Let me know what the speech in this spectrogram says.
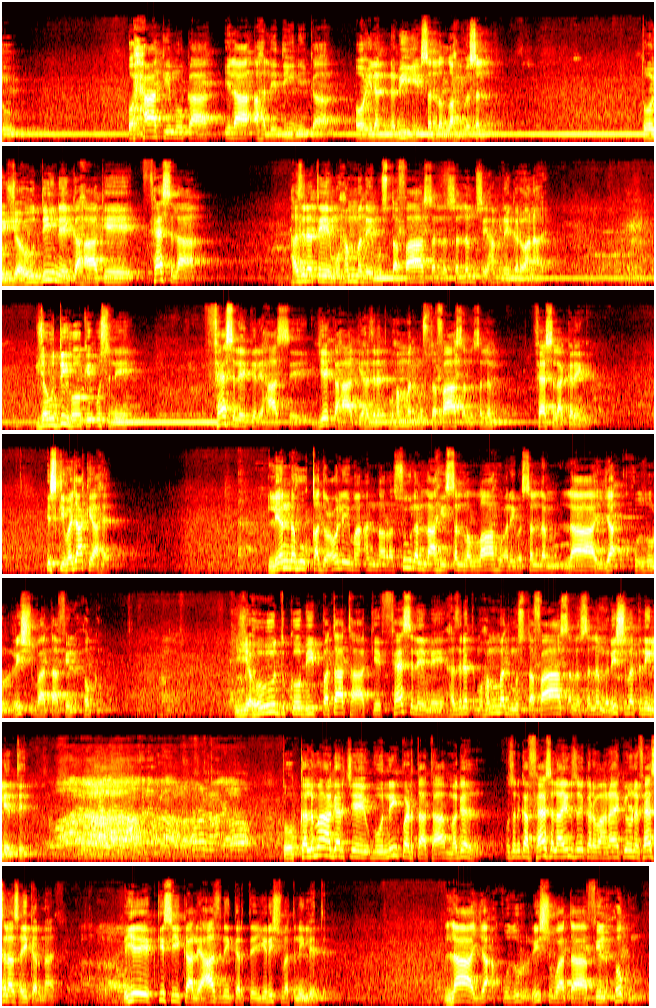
احاکم کا الى اہل دینی کا او النبی صلی اللہ علیہ وسلم. تو یہودی نے کہا کہ فیصلہ حضرت محمد مصطفیٰ صلی اللہ علیہ وسلم سے ہم نے کروانا ہے۔ یہودی ہو کہ اس نے فیصلے کے لحاظ سے یہ کہا کہ حضرت محمد مصطفیٰ صلی اللہ علیہ وسلم فیصلہ کریں گے۔ اس کی وجہ کیا ہے؟ لِأَنَّهُ قَدْ عُلِمَ أَنَّ رسول اللہ صلی اللہ علیہ وسلم لا يأخذ الرشوة فی الحکم یہود کو بھی پتا تھا کہ فیصلے میں حضرت محمد مصطفیٰ صلی اللہ علیہ وسلم رشوت نہیں لیتے۔ تو کلمہ اگرچہ وہ نہیں پڑھتا تھا، مگر اس نے کہا فیصلہ ان سے کروانا ہے کہ انہوں نے فیصلہ صحیح کرنا ہے۔ یہ کسی کا لحاظ نہیں کرتے، یہ رشوت نہیں لیتے۔ لا یأخذ الرشوت فی الحکم۔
